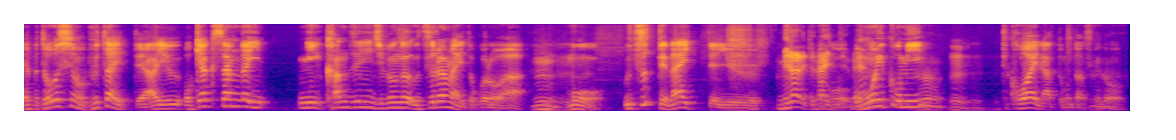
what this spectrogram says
やっぱどうしても舞台って、ああいうお客さんがいに完全に自分が映らないところは、うん。もう映ってないっていう、見られてないっていうね。思い込みうんうんうんって怖いなと思ったんですけど、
